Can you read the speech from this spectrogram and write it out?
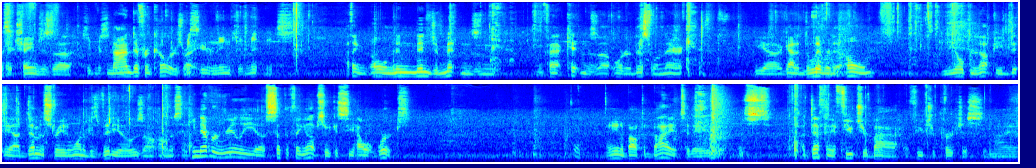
It changes uh, nine different colors right Mr. here. Ninja Mittens. I think old nin- Ninja Mittens and, and Fat Kittens uh, ordered this one there. He uh, got it delivered at home. He opened it up. He d- uh, demonstrated one of his videos on, on this. He never really uh, set the thing up so he could see how it works. I ain't about to buy it today, but it's definitely a future buy, a future purchase in my uh,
